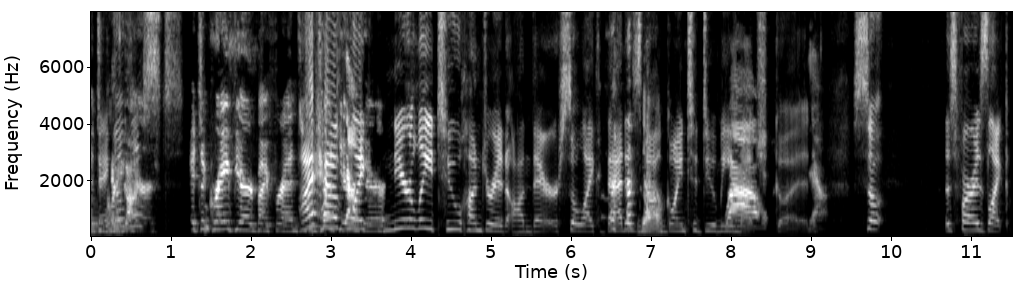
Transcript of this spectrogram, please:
It's a graveyard. list. It's a graveyard, my friends. I have like there. nearly 200 on there, so like that is Yeah. not going to do me Wow. much good. Yeah. So, as far as like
